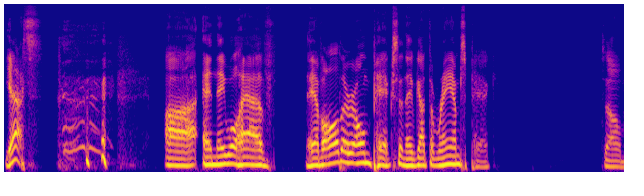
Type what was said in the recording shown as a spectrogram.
Yes. uh, and they will have they have all their own picks, and they've got the Rams pick. So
